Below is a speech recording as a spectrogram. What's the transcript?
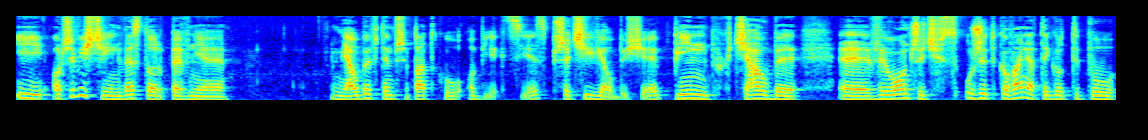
I oczywiście inwestor pewnie miałby w tym przypadku obiekcje, sprzeciwiałby się, PINP chciałby e, wyłączyć z użytkowania tego typu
